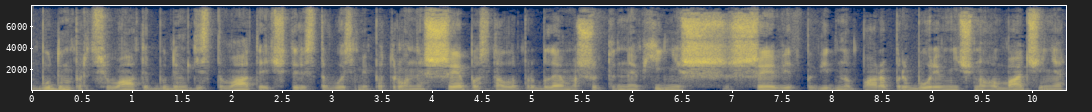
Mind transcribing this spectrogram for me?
Будемо працювати, будемо діставати 408 патрони. Ще постала проблема, що необхідні ще відповідно пара приборів нічного бачення.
